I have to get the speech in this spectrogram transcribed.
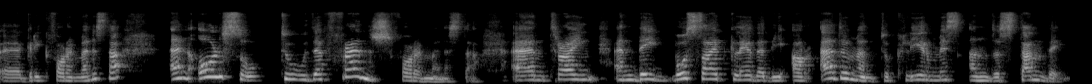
uh, Greek foreign minister, and also to the French foreign minister and trying, and they both sides clear that they are adamant to clear misunderstanding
